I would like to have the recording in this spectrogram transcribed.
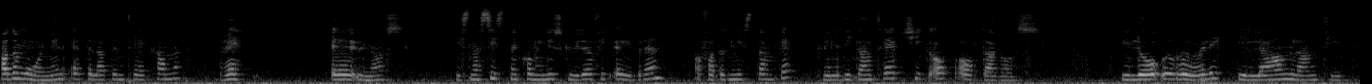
hadde moren min etterlatt en tekanne rett eh, unna oss. Hvis nazistene kom inn i skuret og fikk øye på den og fattet mistanke, ville de garantert kikke opp og oppdage oss. Vi lå urørlig i lang, lang tid.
